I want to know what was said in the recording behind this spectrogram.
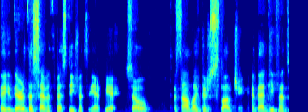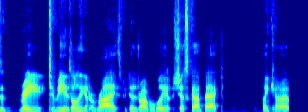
They they're the seventh best defense in the NBA. So it's not like they're slouching. And that defensive rating to me is only going to rise because Robert Williams just got back. Like, uh,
